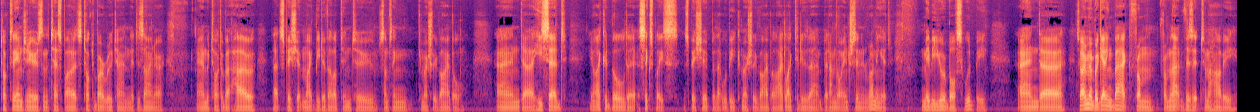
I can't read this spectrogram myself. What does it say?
Talked to the engineers and the test pilots. Talked about Rutan, the designer, and we talked about how that spaceship might be developed into something commercially viable. And uh, he said, you know, I could build a, a six place spaceship, but that would be commercially viable. I'd like to do that, but I'm not interested in running it. Maybe your boss would be. And uh, so I remember getting back from, from that visit to Mojave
